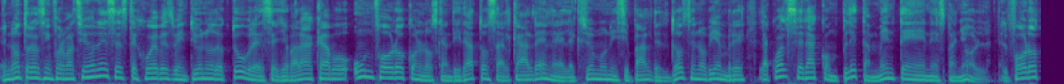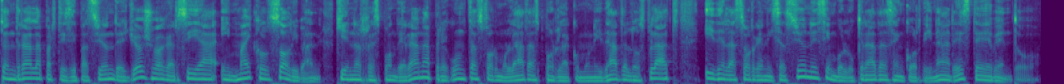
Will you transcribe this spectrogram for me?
En otras informaciones, este jueves 21 de octubre se llevará a cabo un foro con los candidatos a alcalde en la elección municipal del 2 de noviembre, la cual será completamente en español. El foro tendrá la participación de Joshua García y Michael Sullivan, quienes responderán a preguntas formuladas por la comunidad de los Flats y de las organizaciones involucradas en coordinar este evento.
